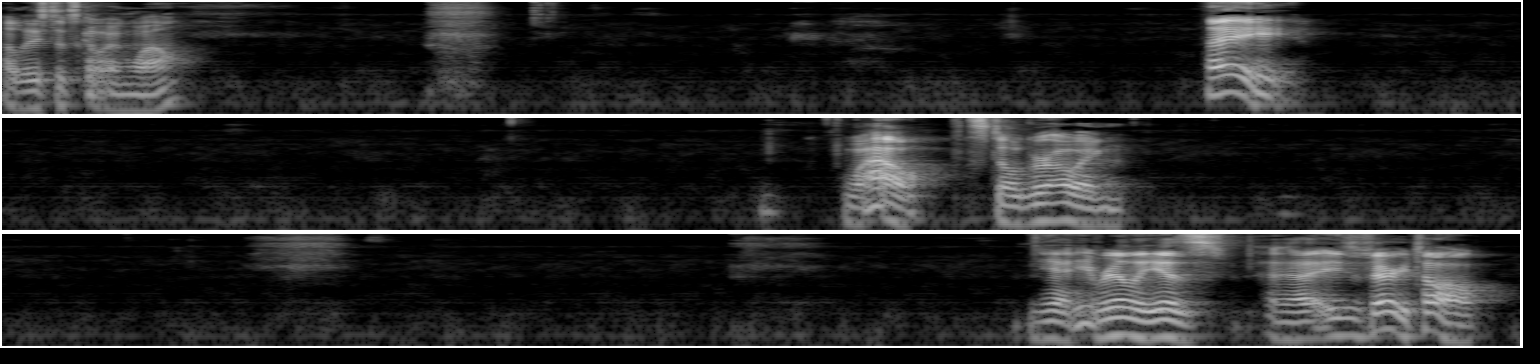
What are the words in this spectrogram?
At least it's going well. Hey! Wow, still growing. Yeah, he really is. Uh, he's very tall.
